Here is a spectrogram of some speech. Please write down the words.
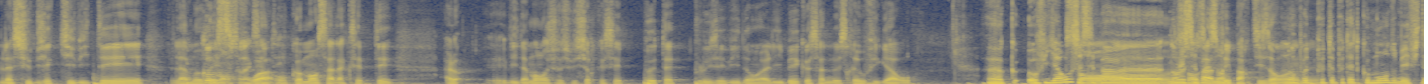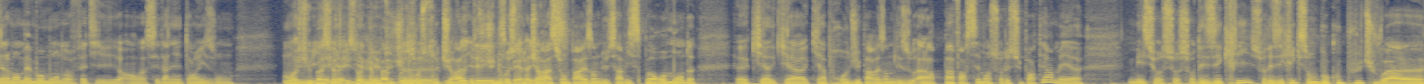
la subjectivité, la On mauvaise foi? On commence à l'accepter. Alors évidemment, je suis sûr que c'est peut-être plus évident à Libé que ça ne le serait au Figaro. Euh, au Figaro, je sais Sans- pas. euh, non, je sans sais pas. esprit non. partisan. Non, hein, mais- peut-être qu'au monde, mais finalement, même au monde, en fait, ils- en, ces derniers temps, ils ont. Moi, je suis pas sûr qu'ils soient il y a eu capables toute une, de- restructura- du il y a toute une restructuration, par exemple, du service sport au monde, euh, qui, a, qui, a, qui a produit, par exemple, des. Alors, pas forcément sur les supporters, mais, euh, mais sur, sur, sur des écrits, sur des écrits qui sont beaucoup plus, tu vois. euh,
